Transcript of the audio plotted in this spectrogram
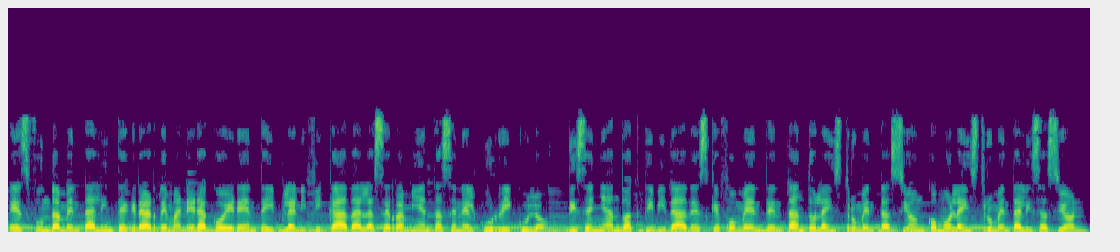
Es fundamental integrar de manera coherente y planificada las herramientas en el currículo, diseñando actividades que fomenten tanto la instrumentación como la instrumentalización.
